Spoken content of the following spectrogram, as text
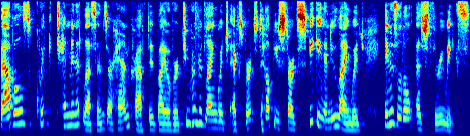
Babbel's quick 10-minute lessons are handcrafted by over 200 language experts to help you start speaking a new language in as little as 3 weeks.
